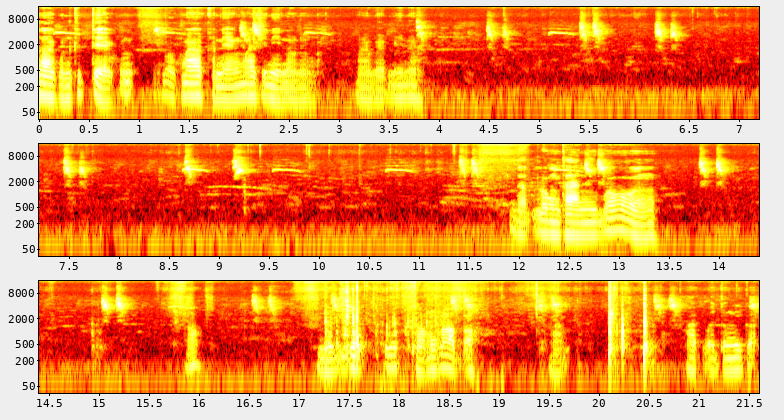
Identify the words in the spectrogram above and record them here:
รากมันคือแตกออกมาแขนงมาที่นี่เนาะนี่มาแบบนี้เนาะดัดลงทานนี้บ้างเนาะเดี๋ยวยกยกสองรอบเอาครับพักไว้ตรงนี้ก่อน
